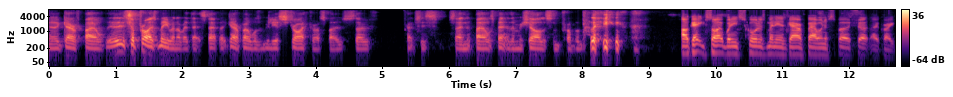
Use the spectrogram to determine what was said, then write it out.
uh, Gareth Bale. It surprised me when I read that stat, but Gareth Bale wasn't really a striker, I suppose. So perhaps he's saying that Bale's better than Richarlison, probably. I'll get excited when he scored as many as Gareth Bale in a Spurs shirt, though, Craig.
